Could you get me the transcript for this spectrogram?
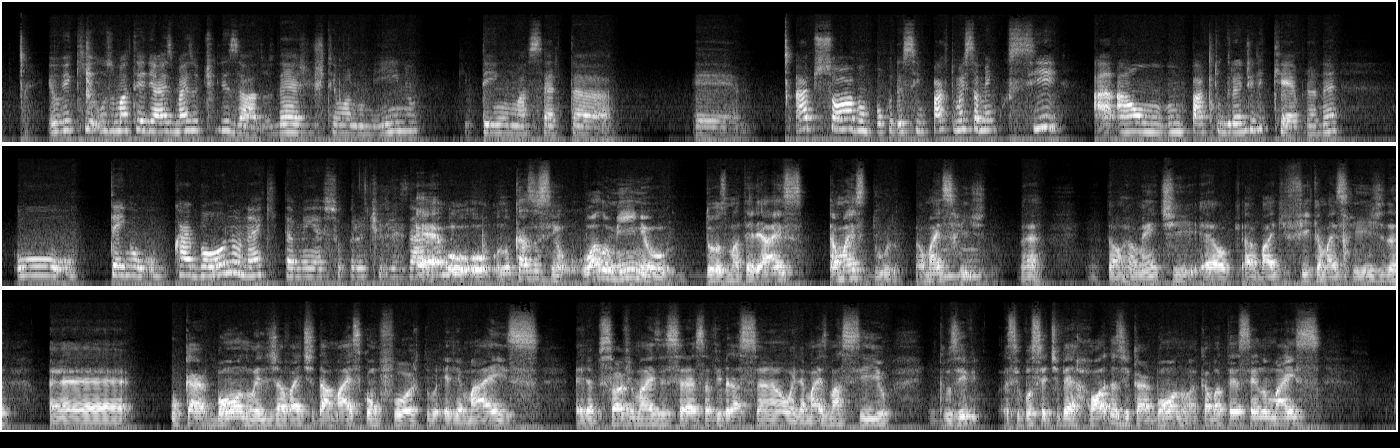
Eu vi que os materiais mais utilizados, né? A gente tem o alumínio, que tem uma certa. é, absorve um pouco desse impacto, mas também se há, há um, um impacto grande, ele quebra, né? O, tem o, o carbono, né? Que também é super utilizado. É, o, o- no caso assim, o alumínio dos materiais é o mais duro, é o mais rígido, né? Então realmente é o, a bike fica mais rígida. é, o carbono ele já vai te dar mais conforto, ele é mais, ele absorve mais esse- essa vibração, ele é mais macio. Inclusive, se você tiver rodas de carbono, acaba até sendo mais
